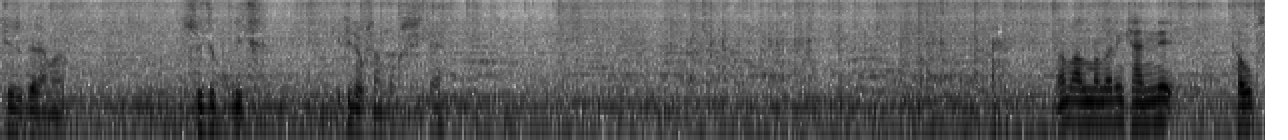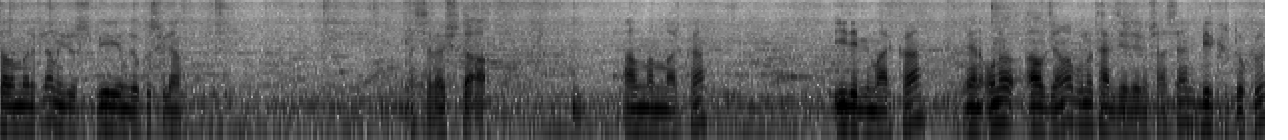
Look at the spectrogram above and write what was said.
200 gramı. Sucuk 3 2.99 işte. Ama Almanların kendi tavuk salamları falan ucuz. 1.29 falan. Mesela şu da Al- Alman marka. İyi de bir marka. Yani onu alacağım ama bunu tercih ederim şahsen. 1.49.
